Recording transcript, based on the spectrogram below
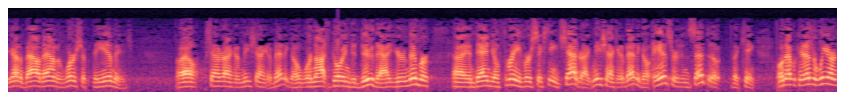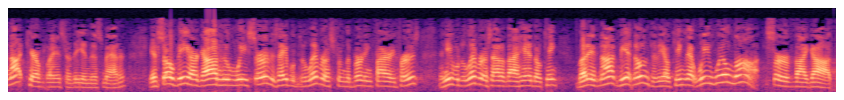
you got to bow down and worship the image. Well, Shadrach and Meshach and Abednego were not going to do that. You remember uh, in Daniel 3, verse 16, Shadrach, Meshach, and Abednego answered and said to the king, O Nebuchadnezzar, we are not careful to answer thee in this matter. If so be, our God whom we serve is able to deliver us from the burning fiery furnace, and he will deliver us out of thy hand, O king. But if not, be it known to thee, O king, that we will not serve thy God,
